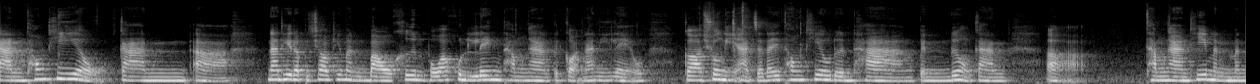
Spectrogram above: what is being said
การท่องเที่ยว การหน้าที่รับผิดชอบที่มันเบาขึ้น เพราะว่าคุณเร่งทำงานไปก่อนหน้านี้แล้ว ก็ช่วงนี้อาจจะได้ท่องเที่ยวเดินทาง เป็นเรื่องของการอ่าทำงานที่มันมัน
